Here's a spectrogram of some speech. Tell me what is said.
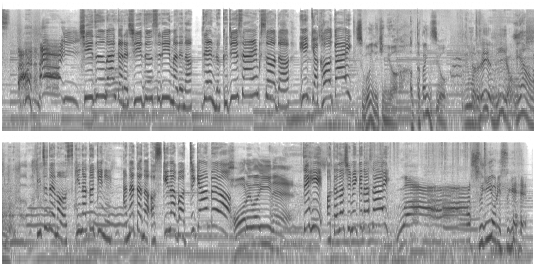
す。シーズン1からシーズン3までの全63エピソードを一挙公開。すごいね君は。あったかいんですよ。もう1000円でいいよ。いやいつでもお好きな時にあなたのお好きなぼっちキャンプ。をこれはいいね。ぜひお楽しみください。うわー杉よりすげえ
